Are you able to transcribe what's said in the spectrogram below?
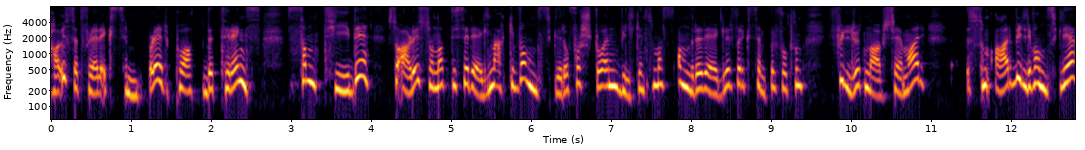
har jo sett flere eksempler på at det trengs. Samtidig så er det jo sånn at disse reglene er ikke vanskeligere å forstå enn hvilken som helst andre regler. F.eks. folk som fyller ut Nav-skjemaer som er veldig vanskelige.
